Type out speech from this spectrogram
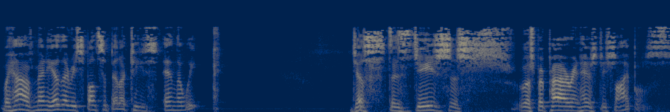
We have many other responsibilities in the week. Just as Jesus was preparing his disciples.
